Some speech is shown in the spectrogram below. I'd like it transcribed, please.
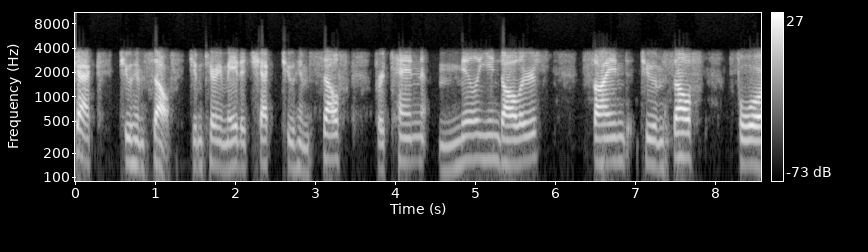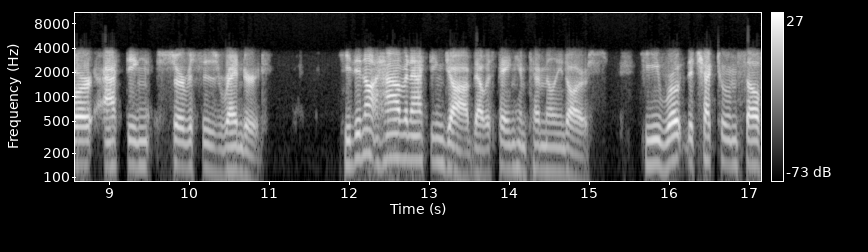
check to himself. Jim Carrey made a check to himself for ten million dollars, signed to himself for acting services rendered. He did not have an acting job that was paying him $10 million. He wrote the check to himself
